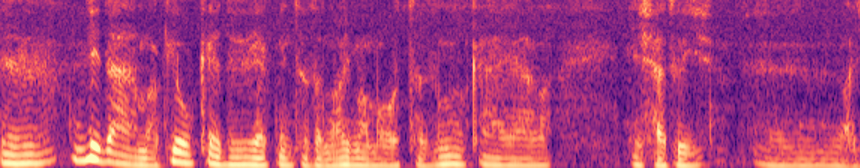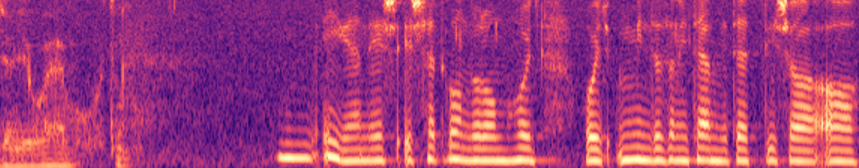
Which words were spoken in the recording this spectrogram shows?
ö, vidámak, jókedvűek, mint az a nagymama ott az unokájával, és hát úgy nagyon jó el voltunk. Mm, igen, és, és hát gondolom, hogy, hogy mindaz, amit említett is, a, a,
